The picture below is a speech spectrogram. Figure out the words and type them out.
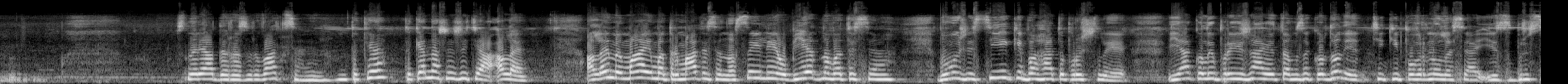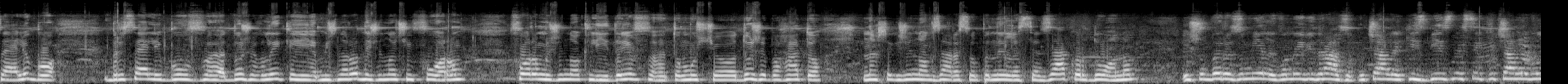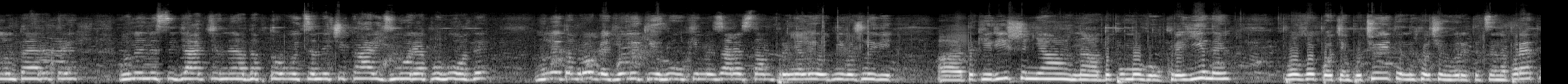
снаряди розриватися. Таке, таке наше життя. Але, але ми маємо триматися на силі, об'єднуватися, бо ми вже стільки багато пройшли. Я коли приїжджаю там за кордон, я тільки повернулася із Брюсселю, бо в Брюсселі був е, дуже великий міжнародний жіночий форум, форум жінок-лідерів, е, тому що дуже багато наших жінок зараз опинилося за кордоном. І щоб ви розуміли, вони відразу почали якісь бізнеси, почали волонтерити. Вони не сидять, не адаптовуються, не чекають з моря погоди. Вони там роблять великі рухи. Ми зараз там прийняли одні важливі а, такі рішення на допомогу України. Ви потім почуєте, не хочу говорити це наперед.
